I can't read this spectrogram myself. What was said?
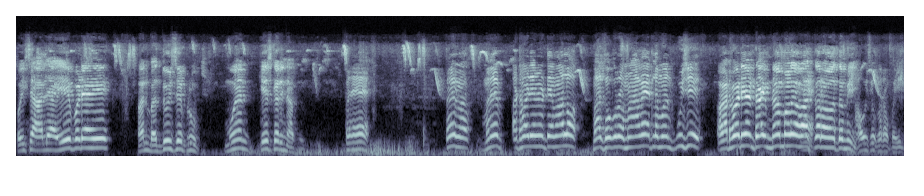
પૈસા આલ્યા એ પડ્યા હે અને બધું છે પ્રૂફ હું એને કેસ કરી નાખું. પણ હે મને અઠવાડિયાનો ટાઈમ આલો મારો છોકરો હમણાં આવે એટલે મને પૂછી. અઠવાડિયાનો ટાઈમ ના મળે વાત કરો તમે. આવું શું કરો ભાઈ?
